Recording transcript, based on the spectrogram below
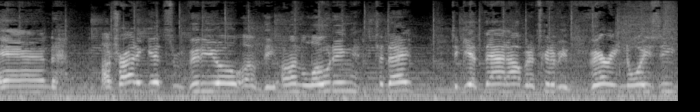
and I'll try to get some video of the unloading today to get that out, but it's gonna be very noisy.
